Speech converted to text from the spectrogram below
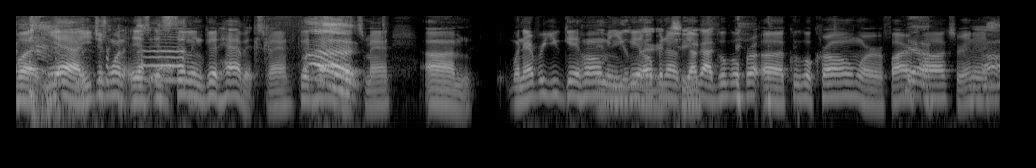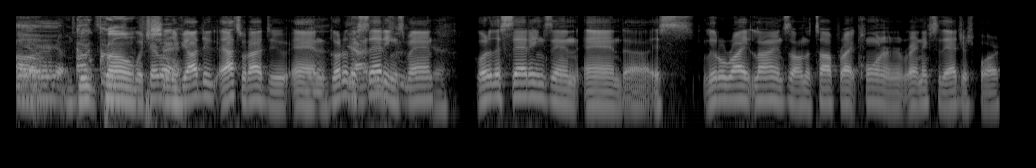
but yeah, you just want to, it's instilling good habits, man. Good Fuck. habits, man. Um, whenever you get home Maybe and you you get open up, y'all got Google uh, Google Chrome or Firefox or Internet Yeah, Explorer, yeah, yeah. Google Talk to us. Chrome. for whichever. sure. If y'all do, that's what I do. And Yeah. go to the I settings, man. Yeah. Go to the settings and and uh, it's little right lines on the top right corner, right next to the address bar.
